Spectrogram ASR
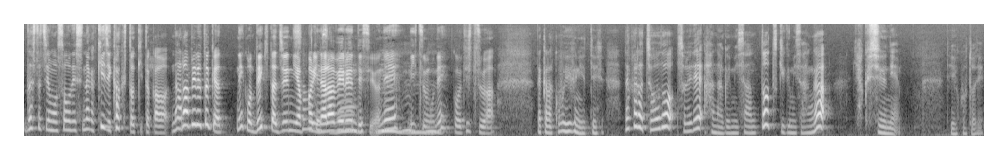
私たちもそうです。なんか記事書く時とか並べる時はねこうできた順にやっぱり並べるんですよね、ね、いつもねこう実は。だからこういうふうに言ってる。だからちょうどそれで花組さんと月組さんが100周年。ということで。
